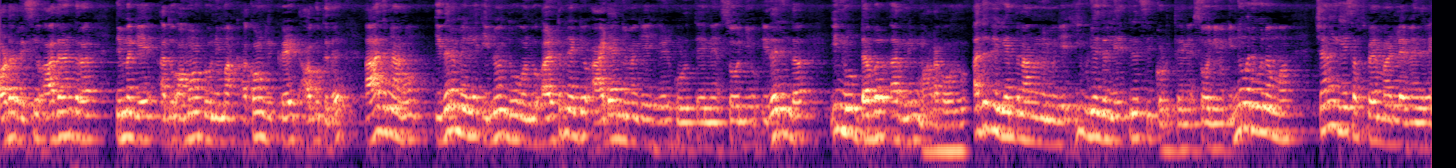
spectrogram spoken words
ಆರ್ಡರ್ ರಿಸೀವ್ ಆದ ನಂತರ ನಿಮಗೆ ಅದು ಅಮೌಂಟ್ ನಿಮ್ಮ ಅಕೌಂಟ್ಗೆ ಕ್ರೆಡಿಟ್ ಆಗುತ್ತದೆ. ಆದ್ರೆ ನಾನು ಇದರ ಮೇಲೆ ಇನ್ನೊಂದು ಒಂದು ಅಲ್ಟರ್ನೇಟಿವ್ ಐಡಿಯಾ ನಿಮಗೆ ಹೇಳ್ಕೊಡುತ್ತೇನೆ. ಸೊ ನೀವು ಇದರಿಂದ ಇನ್ನು ಡಬಲ್ ಅರ್ನಿಂಗ್ ಮಾಡಬಹುದು. ಅದು ಹೇಗೆ ಅಂತ ನಾನು ನಿಮಗೆ ಈ ವಿಡಿಯೋದಲ್ಲಿ ತಿಳಿಸಿಕೊಡುತ್ತೇನೆ. ಸೊ ನೀವು ಇನ್ನುವರೆಗೂ ನಮ್ಮ ಚಾನಲ್ಗೆ ಸಬ್ಸ್ಕ್ರೈಬ್ ಮಾಡಲೇವೆಂದ್ರೆ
